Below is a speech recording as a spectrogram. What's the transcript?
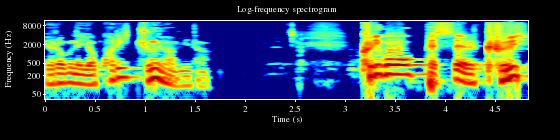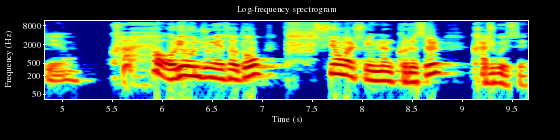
여러분의 역할이 중요합니다. 그리고 vessel 그릇이에요. 그 어려운 중에서도 다 수용할 수 있는 그릇을 가지고 있어요.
